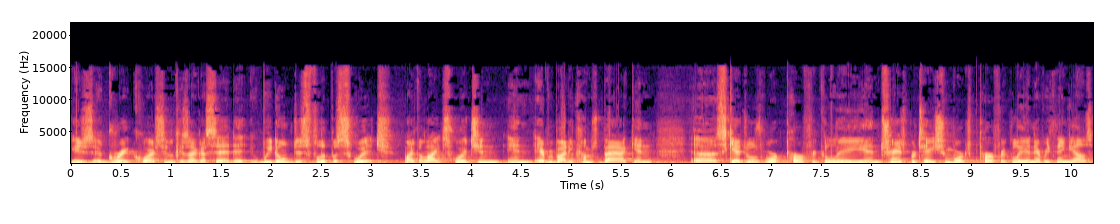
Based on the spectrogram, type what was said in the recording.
is a great question because like i said we don't just flip a switch like a light switch and, and everybody comes back and uh, schedules work perfectly and transportation works perfectly and everything else.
